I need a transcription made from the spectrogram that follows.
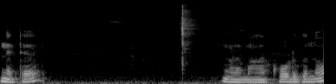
എന്നിട്ട് നിങ്ങൾ മാർക്ക് കൊടുക്കുന്നു.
